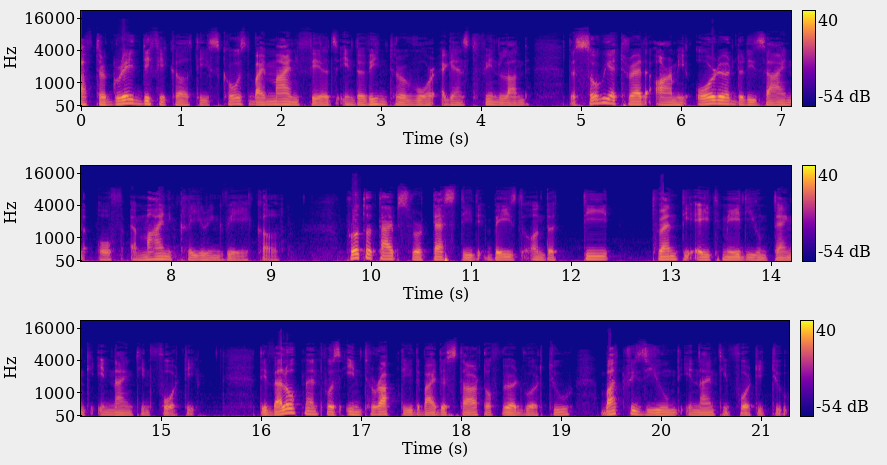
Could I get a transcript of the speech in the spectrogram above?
After great difficulties caused by minefields in the Winter War against Finland, the Soviet Red Army ordered the design of a mine-clearing vehicle. Prototypes were tested based on the T-28 medium tank in 1940. Development was interrupted by the start of World War II, but resumed in 1942.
